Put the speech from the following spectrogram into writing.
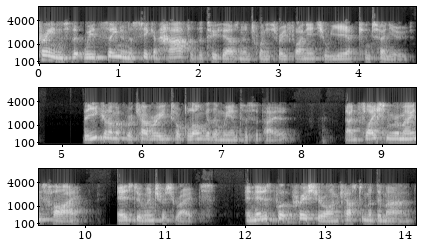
trends that we had seen in the second half of the 2023 financial year continued. The economic recovery took longer than we anticipated. Inflation remains high, as do interest rates, and that has put pressure on customer demand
